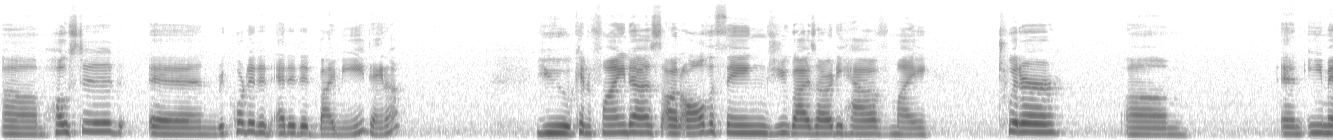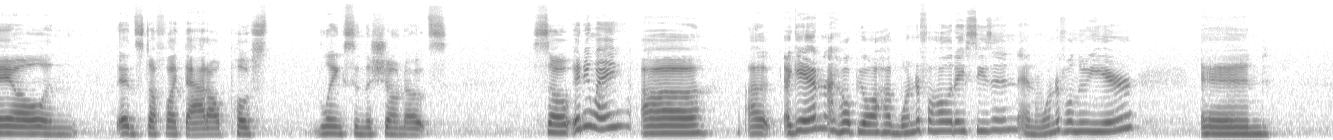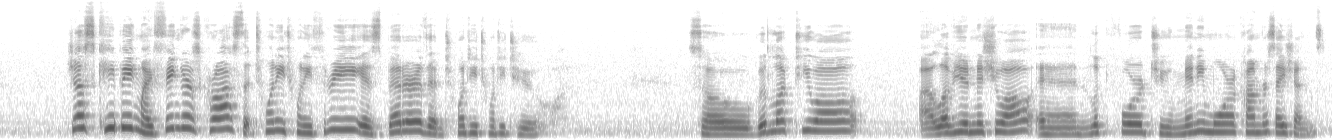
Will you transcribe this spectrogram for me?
um, hosted and recorded and edited by me, Dana. You can find us on all the things. You guys already have my Twitter, um, and email and and stuff like that. I'll post links in the show notes. So anyway, uh, uh, again, I hope you all have wonderful holiday season and wonderful new year, and just keeping my fingers crossed that 2023 is better than 2022. So good luck to you all. I love you and miss you all, and look forward to many more conversations.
